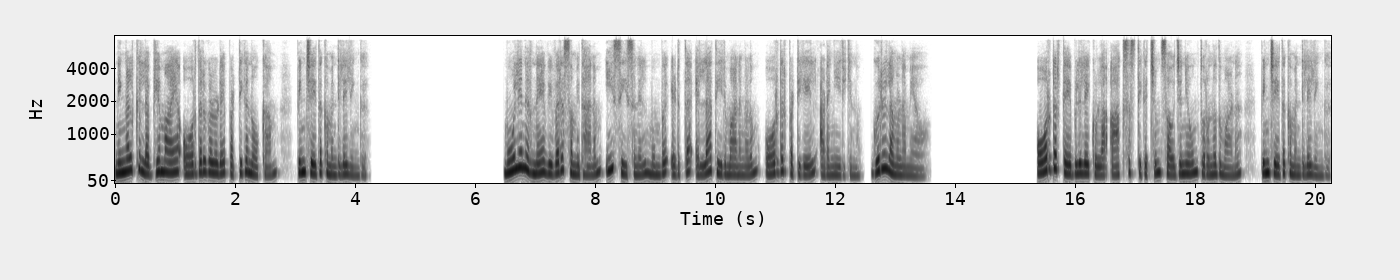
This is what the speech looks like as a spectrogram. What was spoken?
നിങ്ങൾക്ക് ലഭ്യമായ ഓർഡറുകളുടെ പട്ടിക നോക്കാം പിൻ ചെയ്ത കമന്റിലെ ലിങ്ക്. മൂല്യനിർണയ വിവര സംവിധാനം ഈ സീസണിൽ മുമ്പ് എടുത്ത എല്ലാ തീരുമാനങ്ങളും ഓർഡർ പട്ടികയിൽ അടങ്ങിയിരിക്കുന്നു. ഗുരു ഗുരുലമണമയോ ഓർഡർ ടേബിളിലേക്കുള്ള ആക്സസ് തികച്ചും സൗജന്യവും തുറന്നതുമാണ് പിൻ ചെയ്ത കമന്റിലെ ലിങ്ക്.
